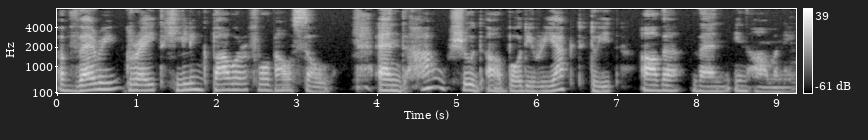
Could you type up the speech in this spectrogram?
a very great healing power for our soul. And how should our body react to it other than in harmony?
